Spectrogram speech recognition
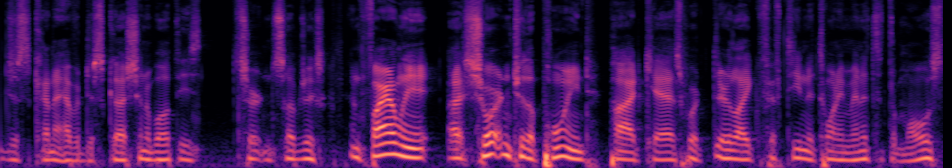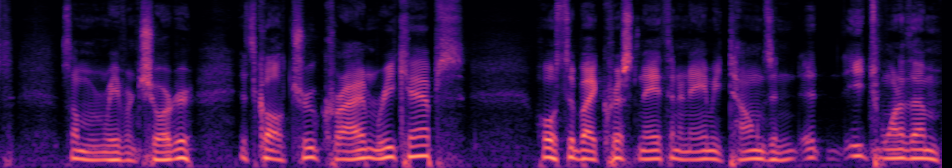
just kind of have a discussion about these certain subjects. And finally, a short and to the point podcast where they're like 15 to 20 minutes at the most. Some of them are even shorter. It's called True Crime Recaps, hosted by Chris Nathan and Amy Townsend. It, each one of them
